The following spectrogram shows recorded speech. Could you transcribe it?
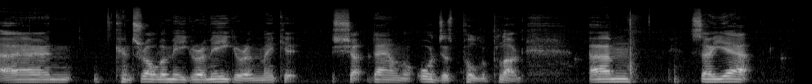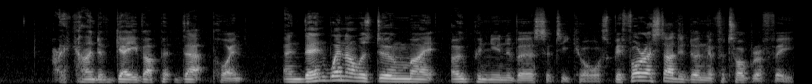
and control Amiga Amiga and make it shut down or, or just pull the plug. Um, so yeah, I kind of gave up at that point. And then when I was doing my Open University course, before I started doing the photography,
